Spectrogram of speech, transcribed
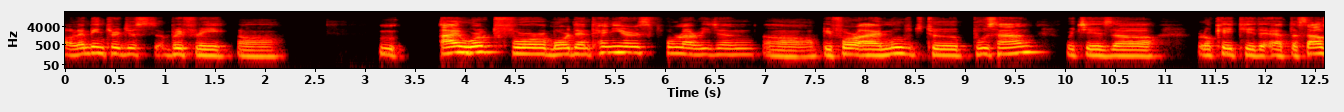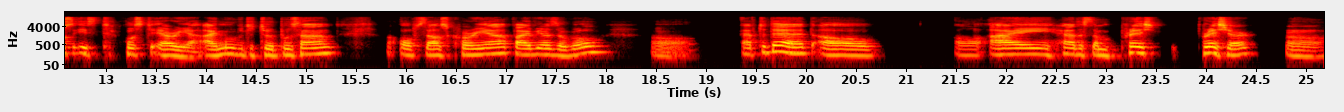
uh, let me introduce briefly. Uh, I worked for more than 10 years polar region uh, before I moved to Busan, which is uh, located at the southeast coast area. I moved to Busan of South Korea five years ago. Uh, after that, uh, uh, I had some pres pressure uh,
